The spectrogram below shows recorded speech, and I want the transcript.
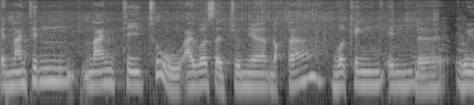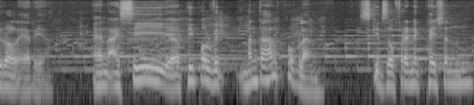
In 1992, I was a junior doctor working in the rural area. And I see uh, people with mental health problem, schizophrenic patient,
